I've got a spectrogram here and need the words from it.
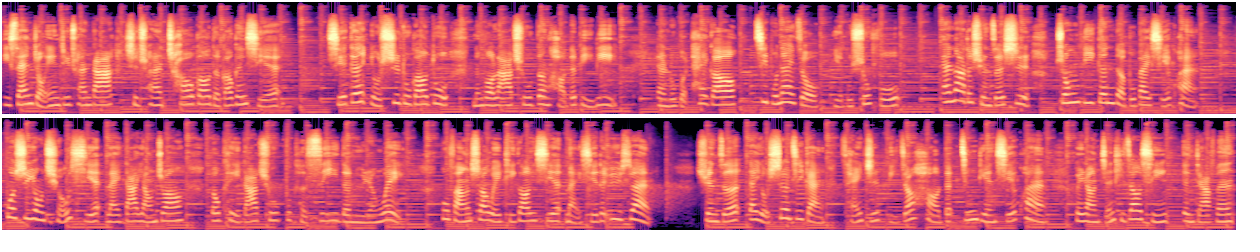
第三种 NG 穿搭是穿超高的高跟鞋，鞋跟有适度高度，能够拉出更好的比例，但如果太高，既不耐走也不舒服。安娜的选择是中低跟的不败鞋款。或是用球鞋来搭洋装，都可以搭出不可思议的女人味。不妨稍微提高一些买鞋的预算，选择带有设计感、材质比较好的经典鞋款，会让整体造型更加分。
